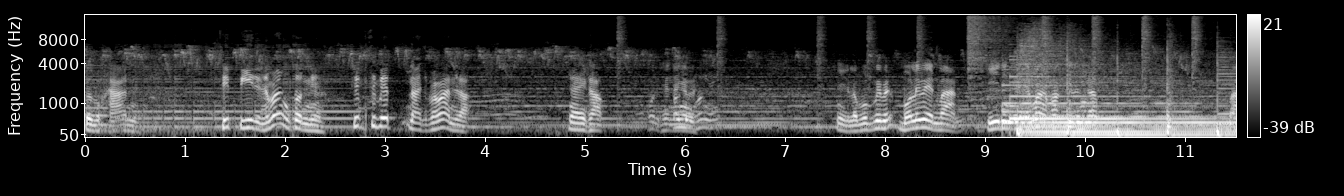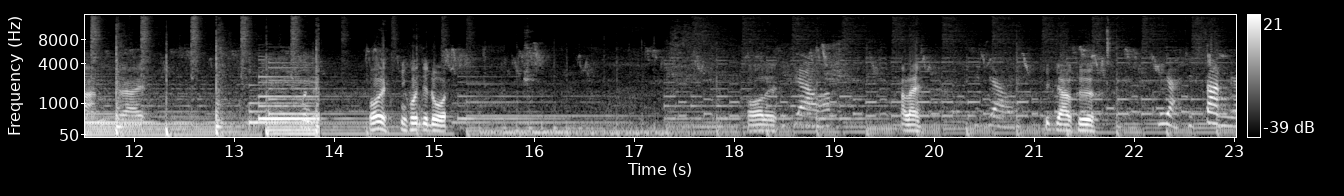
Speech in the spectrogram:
ต้นมะขามนี่สิบปีเดี๋ยวนะมั้งต้นเนี่ยสิบสิบเอ็ดน่าจะประมาณนี้ละไงครับคนเห็นได้ไงนี่เราบริเวณบ้าน ปีหนึงจะมาพักทีนึงครับ บ้านอะไรมันโอ้ย มีคนจะโดดพอเลยคิดยาวครับ อะไร คิดยาว คิดยาวคือ ไม่อยากคิดสั้นไง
